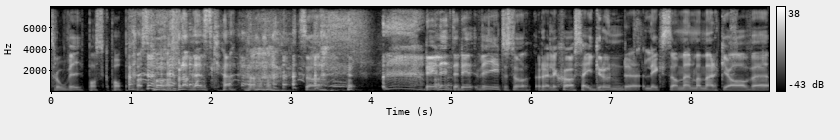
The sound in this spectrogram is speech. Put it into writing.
tror vi, påskpop, fast på flamländska. Så, det är lite, det, vi är inte så religiösa i grund, liksom, men man märker ju av eh,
